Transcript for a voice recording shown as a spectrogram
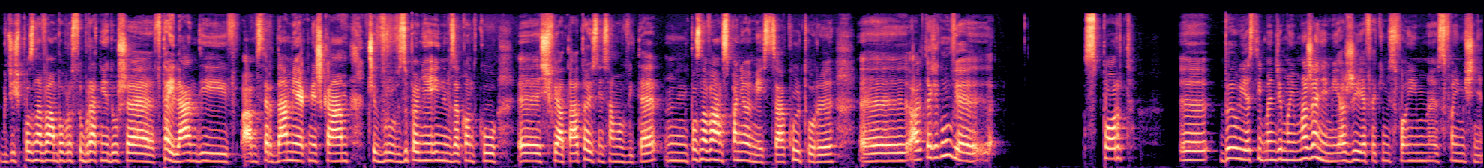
Gdzieś poznawałam po prostu bratnie dusze w Tajlandii, w Amsterdamie, jak mieszkałam, czy w, zupełnie innym zakątku e, świata. To jest niesamowite. Mm, Poznawałam wspaniałe miejsca, kultury, e, ale tak jak mówię, sport był, jest i będzie moim marzeniem ja żyję w takim swoim, swoim śnie.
